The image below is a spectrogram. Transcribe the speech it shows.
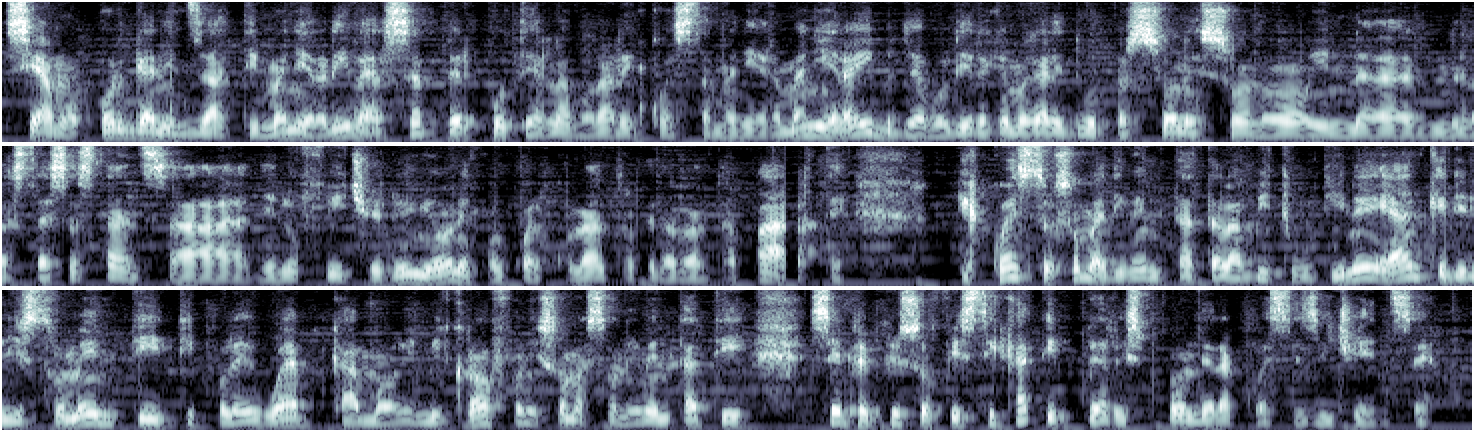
siamo organizzati in maniera diversa per poter lavorare in questa maniera. Maniera ibrida vuol dire che magari due persone sono in, nella stessa stanza dell'ufficio in riunione con qualcun altro che da un'altra parte. E questo insomma è diventata l'abitudine e anche degli strumenti tipo le webcam o i microfoni insomma sono diventati sempre più sofisticati per rispondere a queste esigenze.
